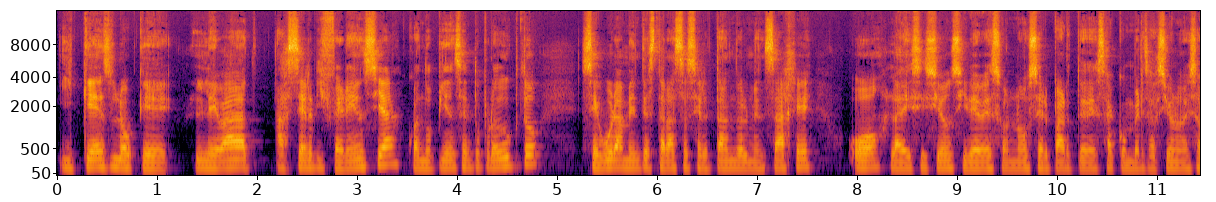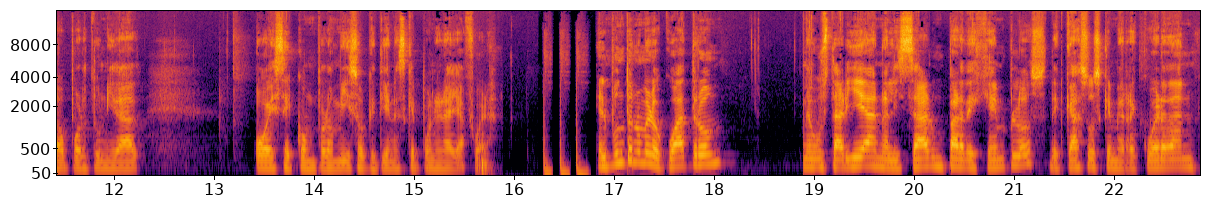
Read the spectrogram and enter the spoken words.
y qué es lo que le va a hacer diferencia cuando piensa en tu producto, seguramente estarás acertando el mensaje o la decisión si debes o no ser parte de esa conversación o esa oportunidad o ese compromiso que tienes que poner allá afuera. El punto número cuatro, me gustaría analizar un par de ejemplos de casos que me recuerdan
